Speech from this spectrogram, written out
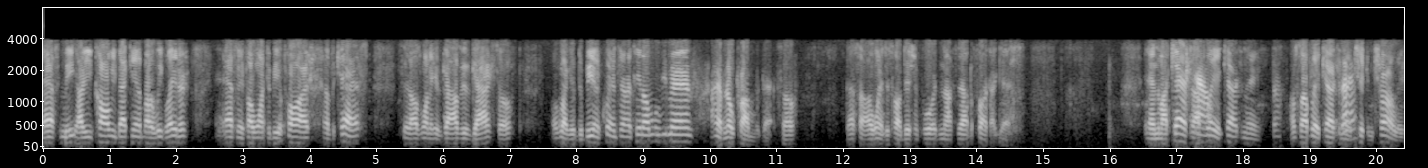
asked me, or he called me back in about a week later, and asked me if I wanted to be a part of the cast. Said I was one of his guys, his guy. So I was like, to be in a Quentin Tarantino movie, man, I have no problem with that. So that's how I went. Just auditioned for it and knocked it out of the park, I guess. And my character, I Now- play a character named. I'm sorry, I play a character named. Chicken Charlie.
